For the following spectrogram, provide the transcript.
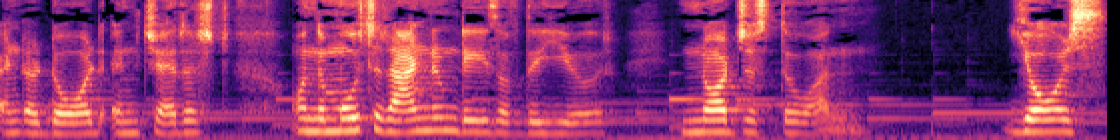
and adored and cherished on the most random days of the year not just the one. Yours,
